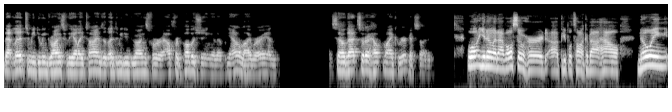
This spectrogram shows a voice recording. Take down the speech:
That led to me doing drawings for the L.A. Times. It led to me doing drawings for Alfred Publishing and their piano library, and so that sort of helped my career get started. Well, you know, and I've also heard uh, people talk about how knowing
